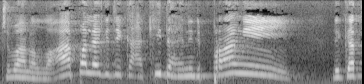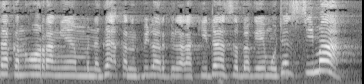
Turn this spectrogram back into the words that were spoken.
Subhanallah Apalagi jika akidah ini diperangi Dikatakan orang yang menegakkan pilar-pilar akidah sebagai mujassimah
